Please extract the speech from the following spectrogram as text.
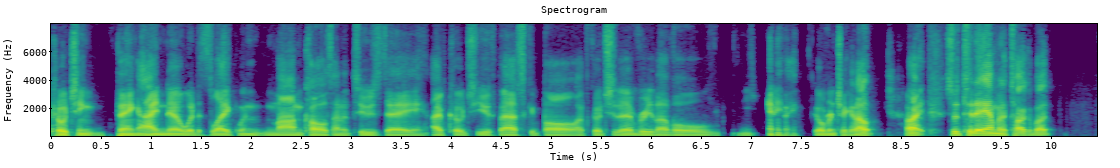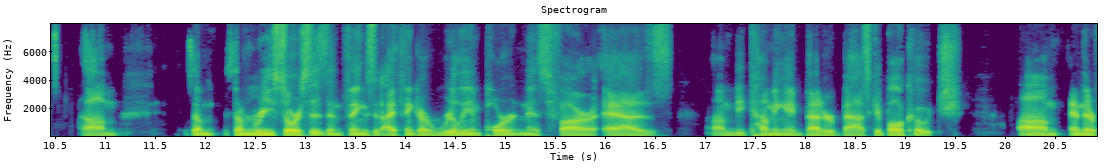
coaching thing. I know what it's like when mom calls on a Tuesday. I've coached youth basketball. I've coached at every level. Anyway, go over and check it out. All right. So today I'm going to talk about um, some some resources and things that I think are really important as far as um, becoming a better basketball coach um, and they're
